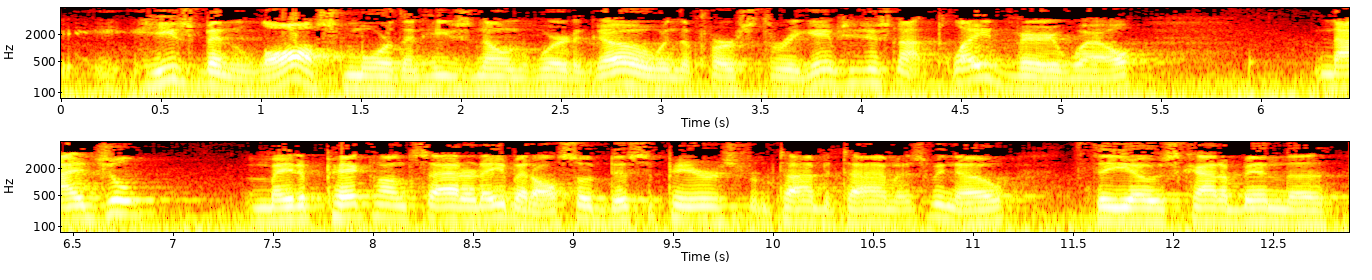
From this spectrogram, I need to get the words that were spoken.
He- He's been lost more than he's known where to go in the first three games. He's just not played very well. Nigel made a pick on Saturday, but also disappears from time to time, as we know. Theo's kind of been the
